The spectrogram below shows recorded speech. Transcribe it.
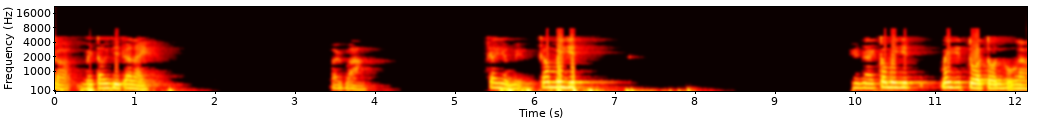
ก็ไม่ต้องยึดอะไรปล่อยวาง ก็ยังไม่ก็ไม่ยึดยังไงก็ไม่ยึดไม่ยึดตัวตนของเรา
